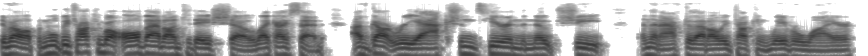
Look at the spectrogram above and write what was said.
develop. And we'll be talking about all that on today's show. Like I said, I've got reactions here in the note sheet. And then after that, I'll be talking waiver wire.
